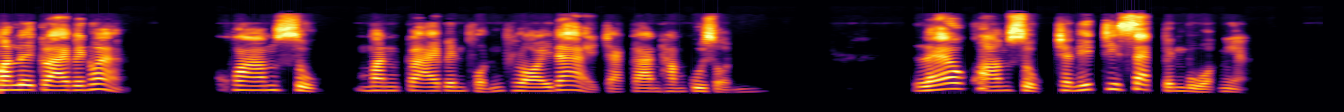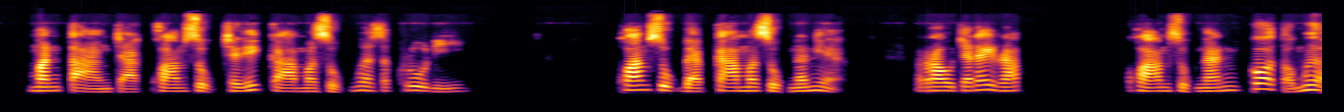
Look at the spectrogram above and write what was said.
มันเลยกลายเป็นว่า ความสุขมันกลายเป็นผลพลอยได้จากการทำกุศล แล้วความสุขชนิดที่แซดเป็นบวกเนี่ย มันต่างจากความสุขชนิดกามมาสุขเมื่อสักครู่นี้ ความสุขแบบกามมาสุขนั้นเนี่ย เราจะได้รับความสุขนั้นก็ต่อเมื่อ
